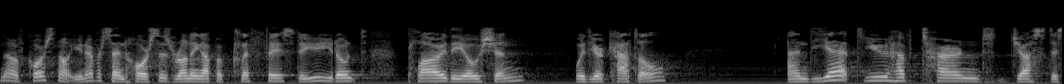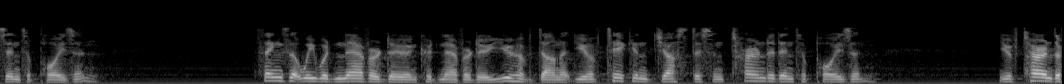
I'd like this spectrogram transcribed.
No, of course not. You never send horses running up a cliff face, do you? You don't plough the ocean with your cattle. And yet you have turned justice into poison. Things that we would never do and could never do. You have done it. You have taken justice and turned it into poison. You've turned the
